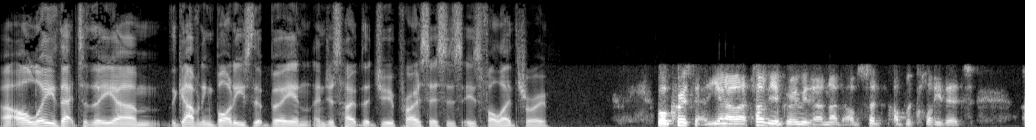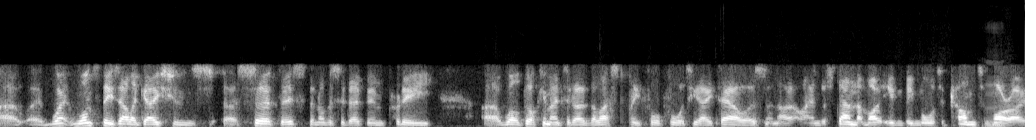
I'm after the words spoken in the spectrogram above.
I'll leave that to the um, the governing bodies that be and, and just hope that due process is, is followed through. Well, Chris, you know, I totally agree with that. And I've said publicly that uh, once these allegations uh, surface, then obviously they've been pretty uh, well documented over the last 24, 48 hours, and I, I, understand there might even be more to come tomorrow.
